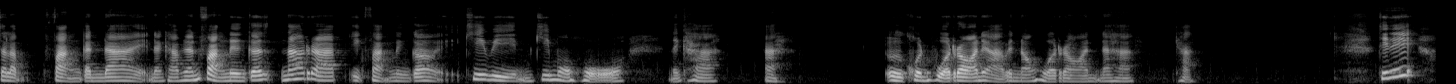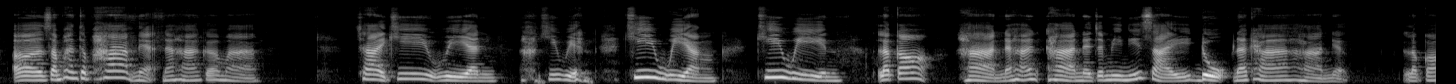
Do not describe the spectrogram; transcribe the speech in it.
สลับฝั่งกันได้นะคะเพราะฉะนั้นฝั่งหนึ่งก็น่ารักอีกฝั่งหนึ่งก็ขี้วีนขี้โมโหนะคะอะเออคนหัวร้อนเนี่ยอะเป็นน้องหัวร้อนนะคะค่ะทีนี้สัมพันธภาพเนี่ยนะคะก็มาใช่ขี้เวียนขี้เวียนขี้เวียงขี้วีนแล้วก็ ห่านนะคะห่านเนี่ยจะมีนิสัยดุนะคะห่านเนี่ยแล้วก็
